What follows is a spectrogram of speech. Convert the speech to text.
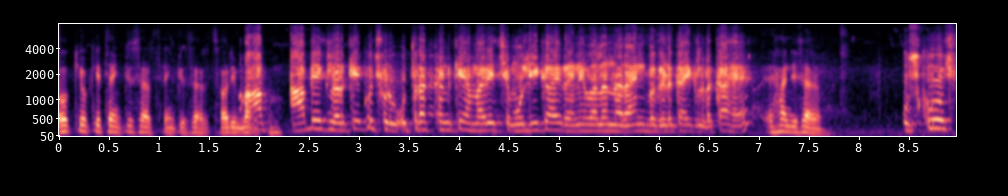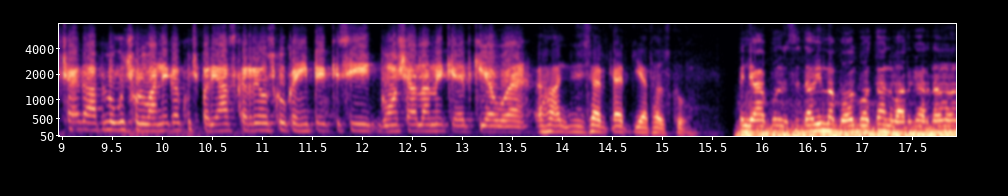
okay okay thank you sir thank you sir sorry आप आप एक लड़के को छोड़ उत्तराखंड के हमारे चमोली का रहने वाला नारायण बगड़ का एक लड़का है ਹਾਂਜੀ ਸਰ उसको शायद आप लोग छुड़वाने का कुछ प्रयास कर रहे हो उसको कहीं पे किसी गौशाला में कैद किया हुआ है ਹਾਂਜੀ ਸਰ ਕੈਦ ਕੀਤਾ ਥਾ ਉਸਕੋ ਪੰਜਾਬ ਪੁਲਿਸ ਦਾ ਵੀ ਮੈਂ ਬਹੁਤ ਬਹੁਤ ਧੰਨਵਾਦ ਕਰਦਾ ਵਾਂ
